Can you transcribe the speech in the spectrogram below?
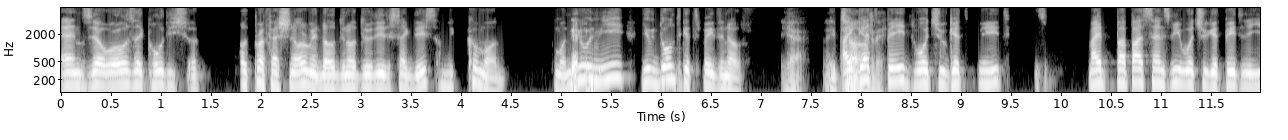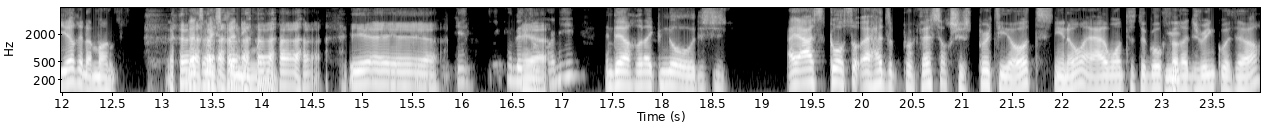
And they were always like, oh, this uh, not professional. We don't do not do this like this. I'm like, come on, come on. Yeah. You and me, you don't get paid enough. Yeah. I get paid what you get paid. My papa sends me what you get paid in a year in a month. That's my spending money. yeah, yeah, yeah. Get a little Yeah. money, and they're like, no, this is. I asked also. I had a professor. She's pretty hot, you know. and I wanted to go for Mm. a drink with her.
